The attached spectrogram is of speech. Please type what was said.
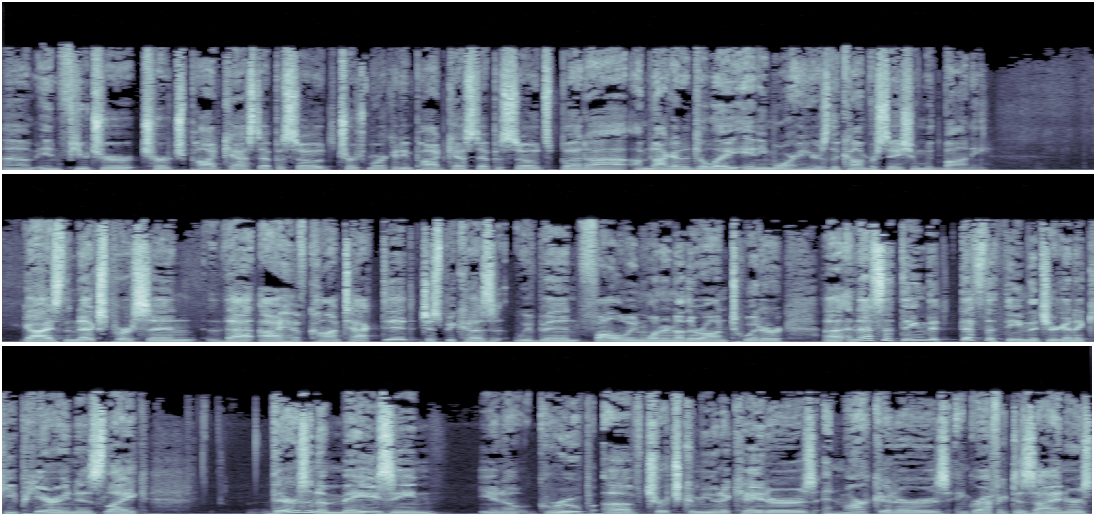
um, in future church podcast episodes, church marketing podcast episodes. But uh, I'm not going to delay anymore. Here's the conversation with Bonnie. Guys, the next person that I have contacted, just because we've been following one another on Twitter, uh, and that's the thing that that's the theme that you're going to keep hearing is like there's an amazing you know group of church communicators and marketers and graphic designers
